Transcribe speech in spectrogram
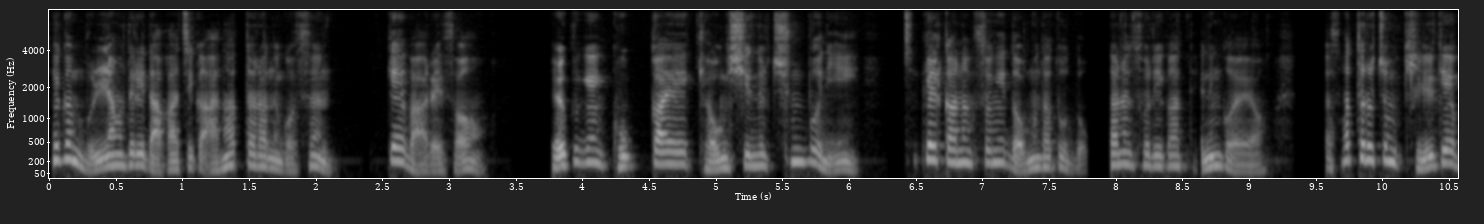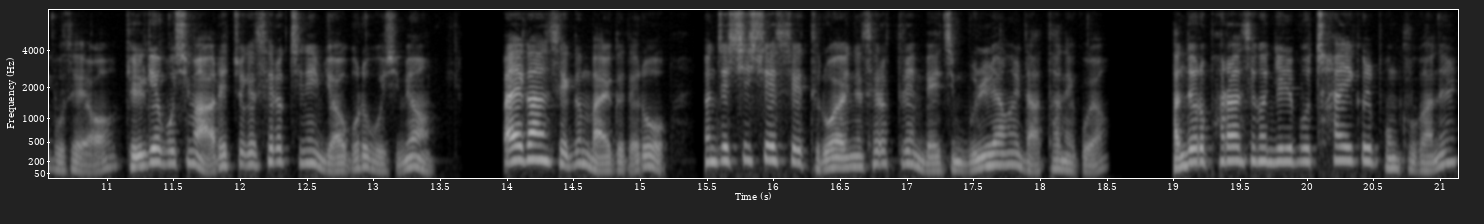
최근 물량들이 나가지가 않았다라는 것은 쉽게 말해서 결국엔 고가의 경신을 충분히 지킬 가능성이 너무나도 높다는 소리가 되는 거예요. 자, 차트를 좀 길게 보세요. 길게 보시면 아래쪽에 세력 진입 여부를 보시면 빨간색은 말 그대로 현재 CCS에 들어와 있는 세력들의 매집 물량을 나타내고요. 반대로 파란색은 일부 차익을 본 구간을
